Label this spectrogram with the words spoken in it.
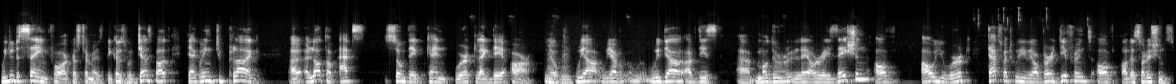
We do the same for our customers because with Jamespot, they are going to plug uh, a lot of apps so they can work like they are. You know, mm-hmm. we are we have we have this uh, modularization of how you work. That's what we are very different of other solutions.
